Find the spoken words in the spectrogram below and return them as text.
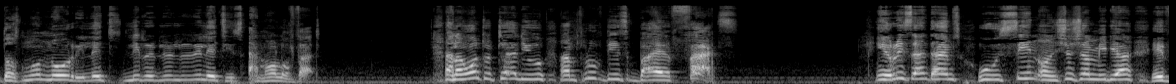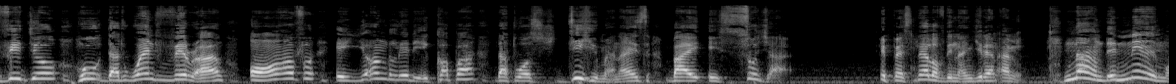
does not know relate, relatives and all of that. And I want to tell you and prove this by facts. In recent times, we've seen on social media a video who that went viral of a young lady, a corper that was dehumanized by a soldier, a personnel of the Nigerian army. Now, the name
